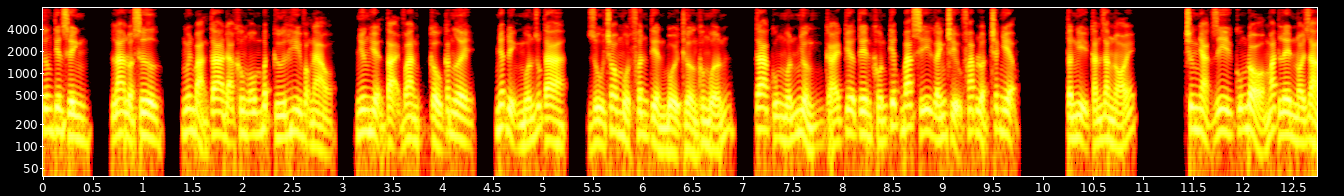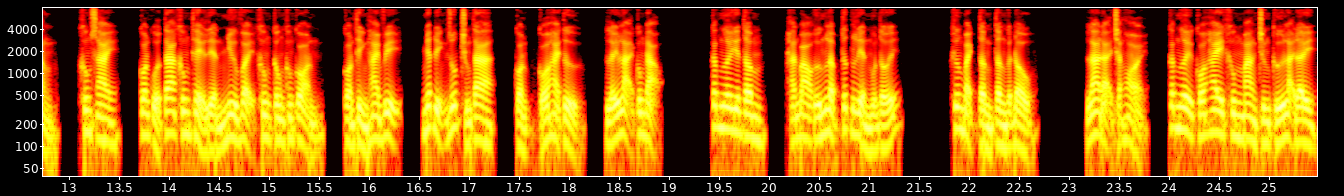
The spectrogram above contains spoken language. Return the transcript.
Khương tiên sinh, la luật sư, nguyên bản ta đã không ôm bất cứ hy vọng nào, nhưng hiện tại van cầu các ngươi nhất định muốn giúp ta, dù cho một phân tiền bồi thường không muốn, ta cũng muốn nhường cái kia tên khốn kiếp bác sĩ gánh chịu pháp luật trách nhiệm. Tân nghị cắn răng nói. Trương nhạc di cũng đỏ mắt lên nói rằng, không sai, con của ta không thể liền như vậy không công không còn còn thỉnh hai vị, nhất định giúp chúng ta, còn có hai tử, lấy lại công đạo. Các ngươi yên tâm, hắn bao ứng lập tức liền muốn tới. Khương bạch tầng tầng gật đầu. La đại Trang hỏi, các ngươi có hay không mang chứng cứ lại đây?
